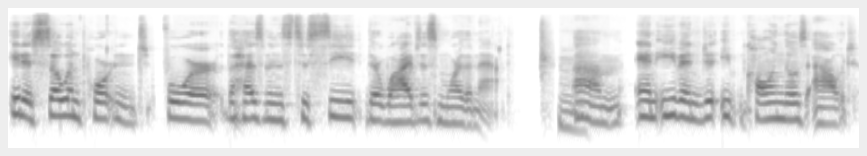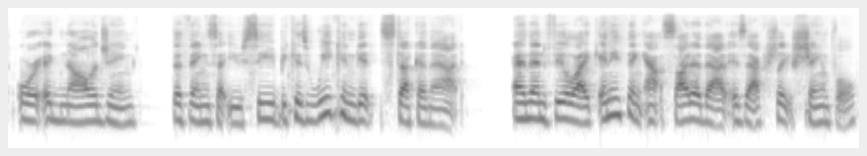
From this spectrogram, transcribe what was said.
it is so important for the husbands to see their wives as more than that. Um, and even, even calling those out or acknowledging the things that you see because we can get stuck in that and then feel like anything outside of that is actually shameful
